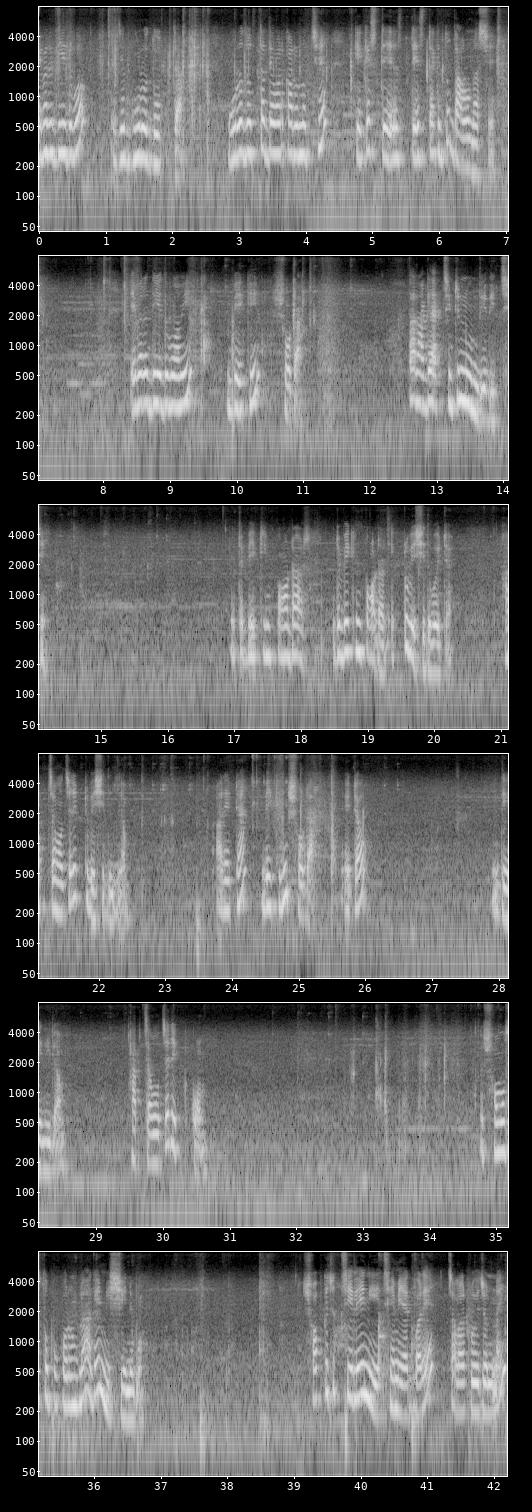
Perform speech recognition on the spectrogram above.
এবারে দিয়ে দেবো এই যে গুঁড়ো দুধটা। গুঁড়ো দুধটা দেওয়ার কারণ হচ্ছে কেকের টেস্টটা কিন্তু দারুণ আসে। এবারে দিয়ে দেবো আমি বেকিং সোডা। তার আগে এক চিমটি নুন দিয়ে দিচ্ছি। এটা বেকিং পাউডার, এটা বেকিং পাউডার, একটু বেশি দেবো এটা। হাফ চামচের একটু বেশি দিলাম। আর এটা বেকিং সোডা, এটাও দিয়ে দিলাম। হাফ চামচের একটু কম। সমস্ত উপকরণগুলো আগে মিশিয়ে নেব। সব কিছু চেলেই নিয়েছি আমি একবারে, চালার প্রয়োজন নাই।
